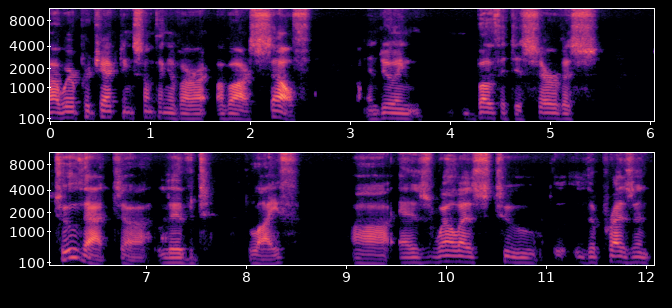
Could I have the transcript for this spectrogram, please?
uh, we're projecting something of our of ourself and doing both a disservice to that uh, lived life uh, as well as to the present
